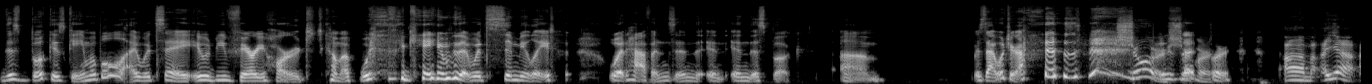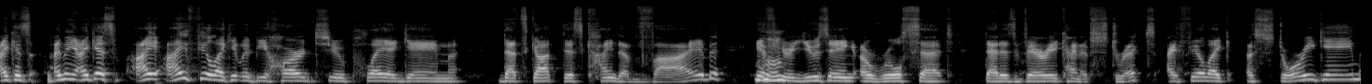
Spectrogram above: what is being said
this book is gameable, I would say it would be very hard to come up with a game that would simulate what happens in in, in this book. Um, is that what you're asking? Sure, Is that- sure. or- Um, yeah, I guess I mean I guess I I feel like it would be hard to play a game that's got this kind of vibe if Mhm. you're using a rule set that is very kind of strict. I feel like a story game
